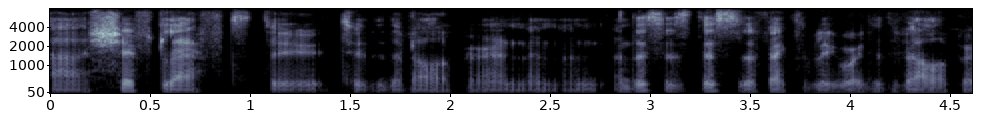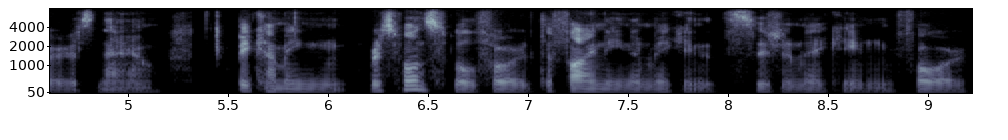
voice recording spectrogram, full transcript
uh, shift left to to the developer, and, and and this is this is effectively where the developer is now becoming responsible for defining and making the decision making for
